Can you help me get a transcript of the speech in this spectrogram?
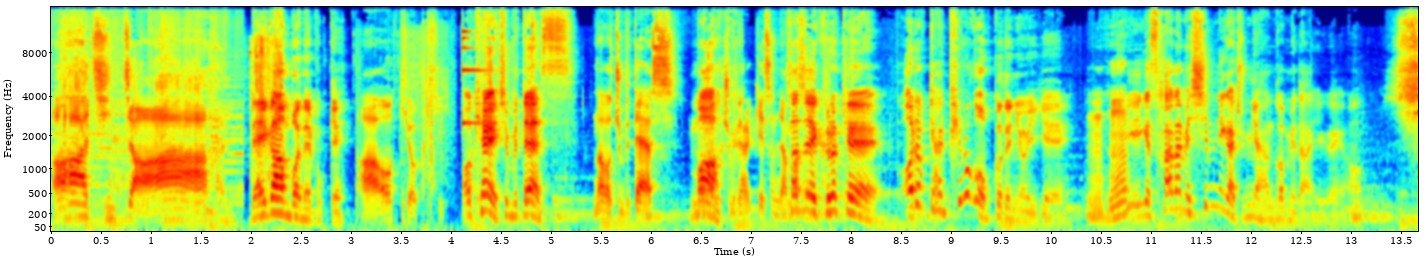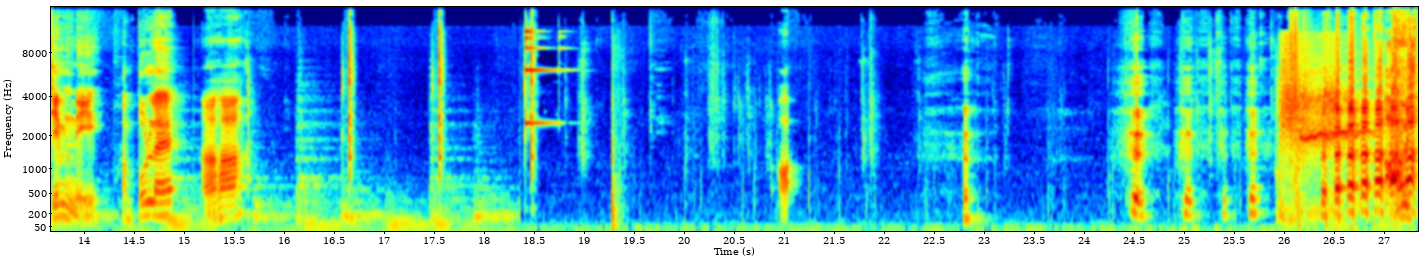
아 진짜. 아, 내가 한번 해볼게. 아 오케이 오케이. 오케이 준비됐어. 나도 준비됐어. 막, 뭐 준비할 게 있었냐 사실 그렇게 어렵게 할 필요가 없거든요 이게. 음 이게 사람의 심리가 중요한 겁니다 이거요. 심리. 한번 볼래? 아하 아우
